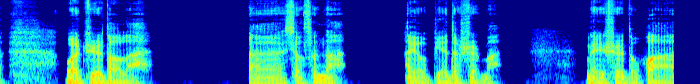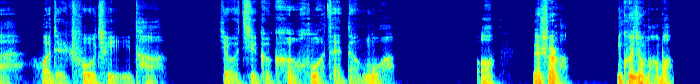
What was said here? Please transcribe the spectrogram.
我知道了。呃，小孙呐，还有别的事吗？没事的话，我得出去一趟，有几个客户在等我。哦，没事了，你快去忙吧，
